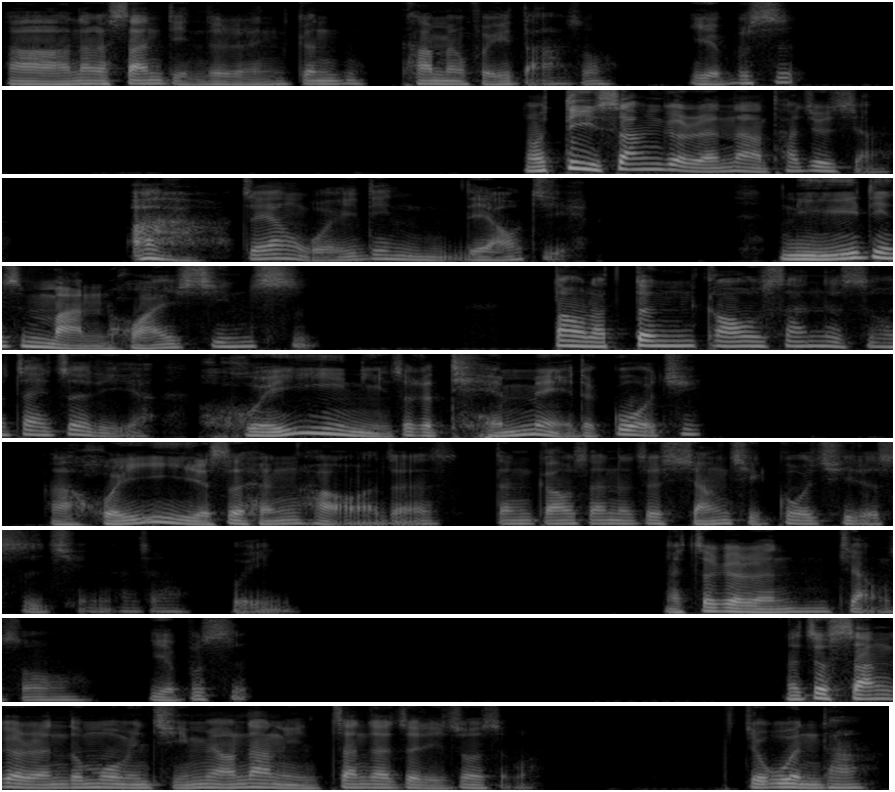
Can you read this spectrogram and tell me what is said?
啊，那个山顶的人跟他们回答说，也不是。然后第三个人呢，他就讲啊，这样我一定了解，你一定是满怀心事，到了登高山的时候，在这里呀，回忆你这个甜美的过去啊，回忆也是很好啊，在登高山呢，就想起过去的事情啊，这样回忆。那这个人讲说，也不是。那这三个人都莫名其妙，那你站在这里做什么？就问他，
